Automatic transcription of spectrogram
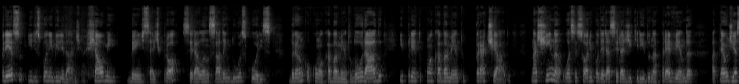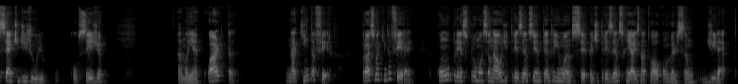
Preço e disponibilidade. A Xiaomi Band 7 Pro será lançada em duas cores: branco com acabamento dourado e preto com acabamento prateado. Na China, o acessório poderá ser adquirido na pré-venda até o dia 7 de julho, ou seja, amanhã é quarta, na quinta-feira. Próxima quinta-feira, é, com o preço promocional de 381 anos, cerca de 300 reais na atual conversão direta,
